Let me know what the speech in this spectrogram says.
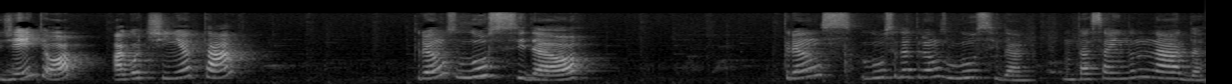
Gente, ó, a gotinha tá translúcida, ó. Translúcida, translúcida. Não tá saindo nada.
